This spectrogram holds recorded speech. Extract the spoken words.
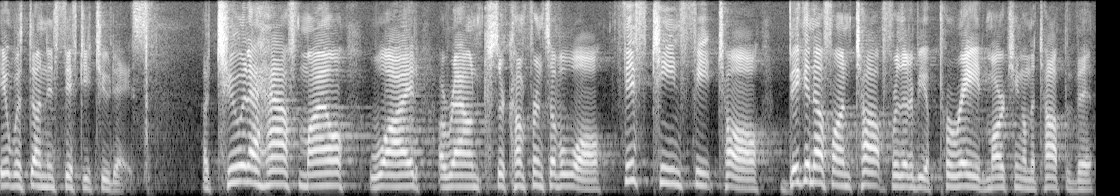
it was done in 52 days. A two and a half mile wide around circumference of a wall, 15 feet tall, big enough on top for there to be a parade marching on the top of it,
